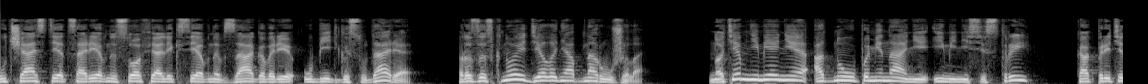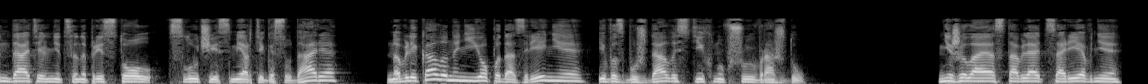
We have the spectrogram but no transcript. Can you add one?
Участие царевны Софьи Алексеевны в заговоре убить государя разыскное дело не обнаружило. Но тем не менее одно упоминание имени сестры, как претендательницы на престол в случае смерти государя, навлекало на нее подозрение и возбуждало стихнувшую вражду. Не желая оставлять царевне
